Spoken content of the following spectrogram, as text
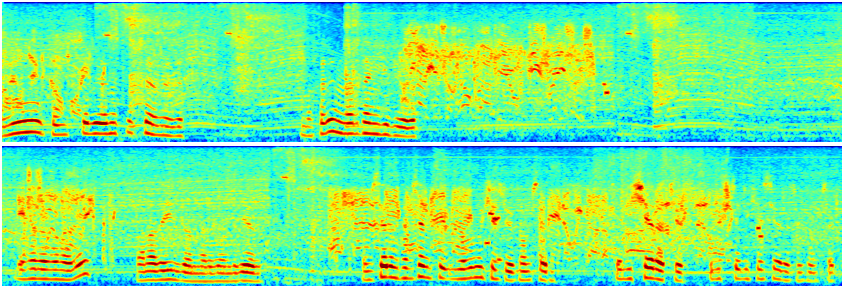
Oo polisleri yanıtlı dedi. Bakalım nereden gidiyorlar. Bana da bana da. Bana değildi onlar ben biliyorum. Komiserim komiserim yolumu kesiyor komiserim. Tehlike yaratıyor. Sürüş tehlikesi yaratıyor komiserim.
